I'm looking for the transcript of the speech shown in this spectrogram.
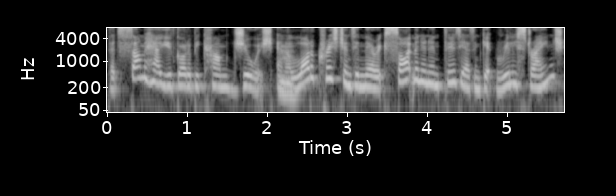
that somehow you've got to become Jewish. And a hmm. lot of Christians, in their excitement and enthusiasm, get really strange,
